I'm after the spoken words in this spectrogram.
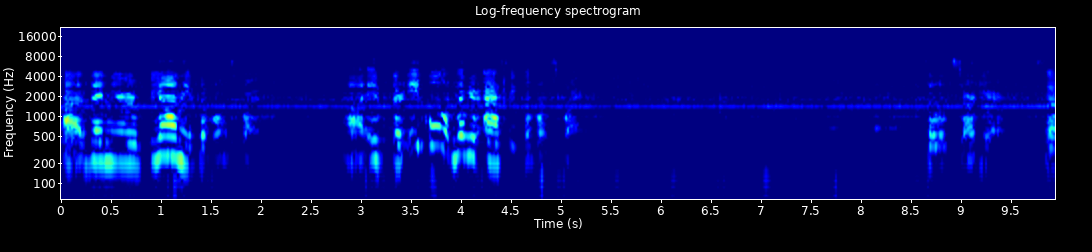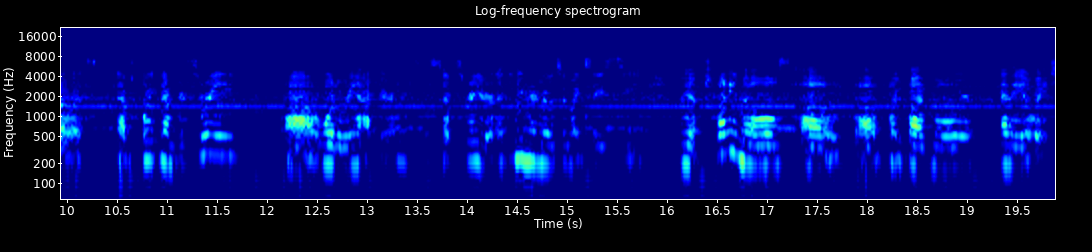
uh, then you're beyond the equivalence point. Uh, if they're equal, then you're at the equivalence point. So let's start here. So it's at point number three. Uh, what do we have here? So step three, or I think in your notes it might say C. We have 20 mils of uh, 0.5 molar NaOH.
